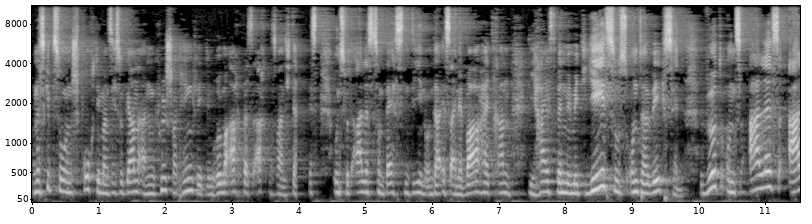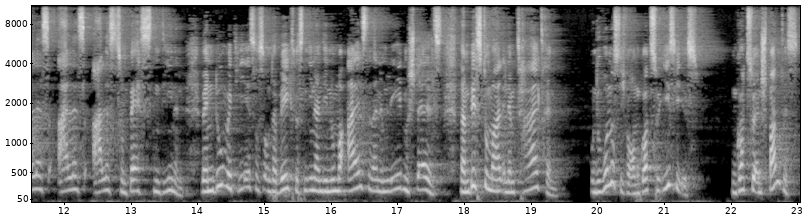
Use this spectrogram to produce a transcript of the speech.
Und es gibt so einen Spruch, den man sich so gerne an den Kühlschrank hinklickt, in Römer 8, Vers 28, der heißt, uns wird alles zum Besten dienen. Und da ist eine Wahrheit dran, die heißt, wenn wir mit Jesus unterwegs sind, wird uns alles, alles, alles, alles zum Besten dienen. Wenn du mit Jesus unterwegs bist und ihn an die Nummer eins in deinem Leben stellst, dann bist du mal in einem Tal drin. Und du wunderst dich, warum Gott so easy ist und Gott so entspannt ist.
